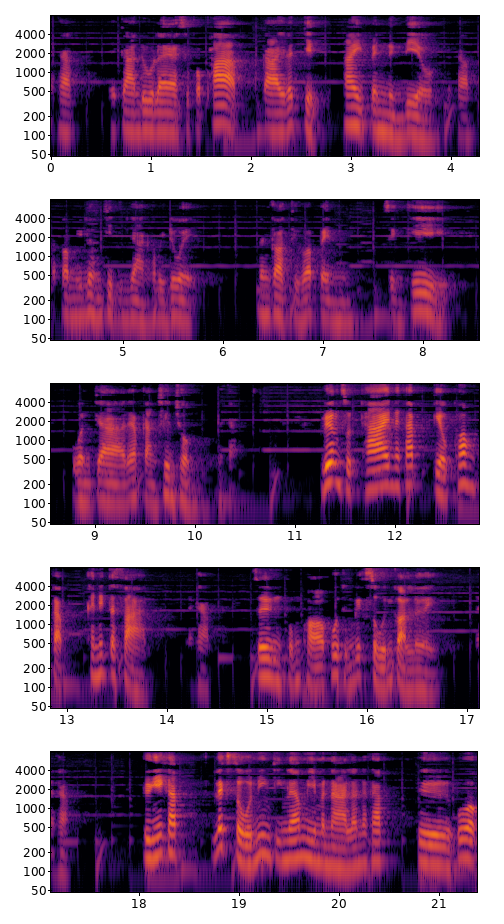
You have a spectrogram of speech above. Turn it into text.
นะครับในการดูแลสุขภาพกายและจิตให้เป็นหนึ่งเดียวนะครับแล้วก็มีเรื่องจิตวิญญาณเข้าไปด้วย นั่นก็ถือว่าเป็นสิ่งที่ควรจะได้รับการชื่นชมนะครับ เรื่องสุดท้ายนะครับเกี่ยวข้องกับคณิตศาสตร์นะครับ ซึ่งผมขอพูดถึงเลขศูนย์ก่อนเลยนะครับคืออย่างนี้ครับเลขศูนย์จริงๆ แล้วมีมานานแล้วนะครับ คือพวก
